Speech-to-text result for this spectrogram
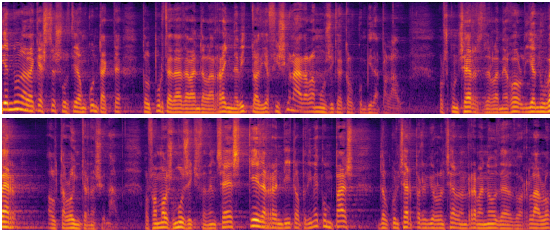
i en una d'aquestes sortirà un contacte que el portarà davant de la reina Victòria, aficionada a la música que el convida a Palau. Els concerts de la Megó li han obert el taló internacional el famós músic francès, queda rendit al primer compàs del concert per violoncel en re menor d'Eduard Lalo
